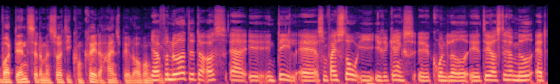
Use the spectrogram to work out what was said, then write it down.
hvordan sætter man så de konkrete hegnspæle op Ja, for noget af det, der også er øh, en del af, som faktisk står i, i regeringsgrundlaget, øh, det er også det her med, at,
